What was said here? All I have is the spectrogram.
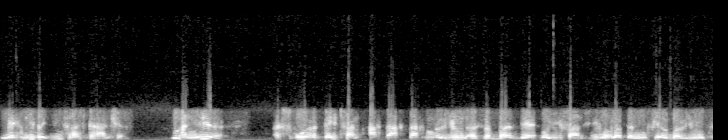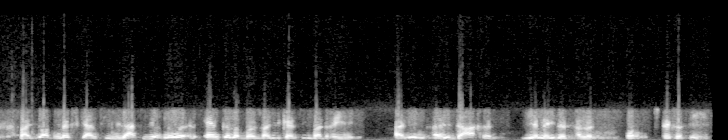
met nuwe infrastruktuur. Manier as oor tyd van 88 miljoen is 'n bus daar vir van 400 en hoeveel miljoen wat jy ook niks kan sien. Dat is nou 'n enkele bus wat jy kan sien wat ry nie. En in die dagen hier in Nederland. Spesifiek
